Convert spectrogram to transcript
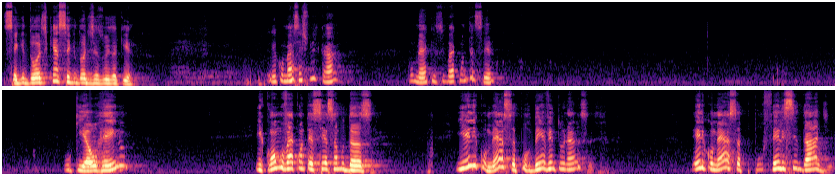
seguidores. Quem é seguidor de Jesus aqui? Ele começa a explicar como é que isso vai acontecer. O que é o reino e como vai acontecer essa mudança. E ele começa por bem-aventuranças. Ele começa por felicidade.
